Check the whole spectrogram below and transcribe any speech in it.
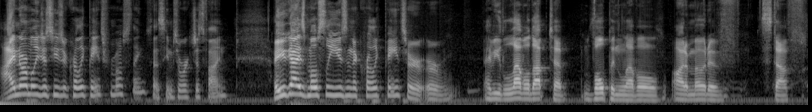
I normally just use acrylic paints for most things. That seems to work just fine. Are you guys mostly using acrylic paints, or, or have you leveled up to Volpin level automotive stuff?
